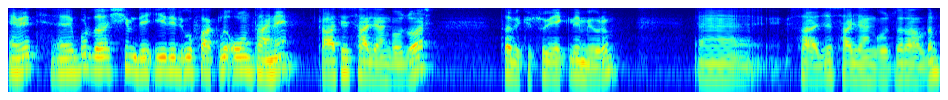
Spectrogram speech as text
Evet e, burada şimdi iri ufaklı 10 tane katil salyangoz var. Tabii ki suyu eklemiyorum. Ee, sadece salyangozları aldım.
